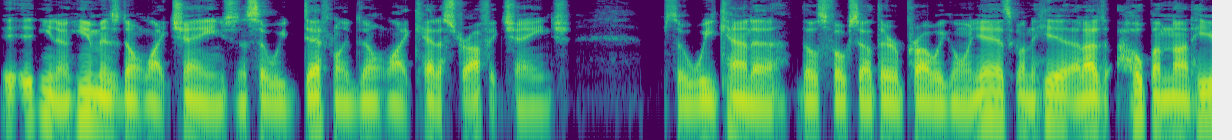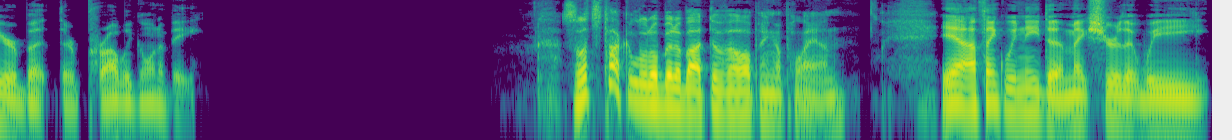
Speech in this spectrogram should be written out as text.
It, you know, humans don't like change, and so we definitely don't like catastrophic change. So we kind of those folks out there are probably going, yeah, it's going to hit, and I hope I'm not here, but they're probably going to be. So let's talk a little bit about developing a plan. Yeah, I think we need to make sure that we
